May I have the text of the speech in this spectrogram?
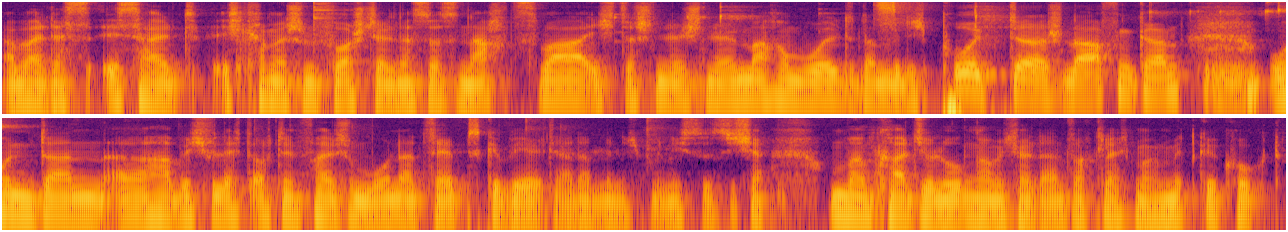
Aber das ist halt, ich kann mir schon vorstellen, dass das nachts war, ich das schnell, schnell machen wollte, damit ich beruhigter schlafen kann. Mhm. Und dann äh, habe ich vielleicht auch den falschen Monat selbst gewählt. Ja, da bin ich mir nicht so sicher. Und beim Kardiologen habe ich halt einfach gleich mal mitgeguckt.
